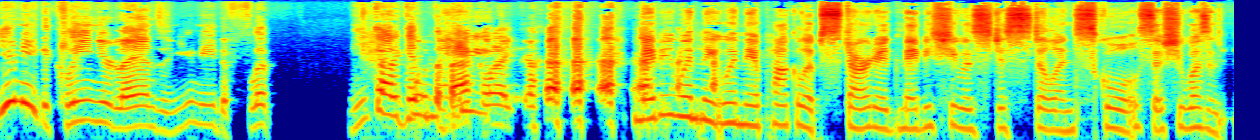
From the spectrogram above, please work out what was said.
you need to clean your lens and you need to flip. You got to get Well, the maybe- like. Maybe when the when the apocalypse started, maybe she was just still in school, so she wasn't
